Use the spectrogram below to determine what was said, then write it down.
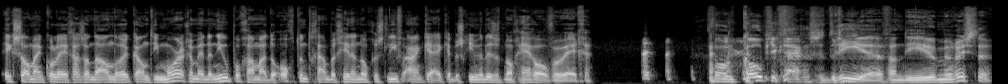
Ik zal mijn collega's aan de andere kant die morgen met een nieuw programma... de ochtend gaan beginnen nog eens lief aankijken. Misschien willen ze het nog heroverwegen. Voor een koopje krijgen ze drie eh, van die humoristen.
